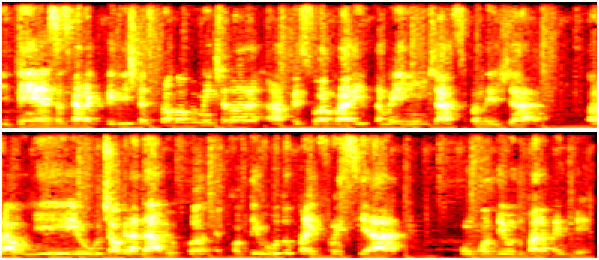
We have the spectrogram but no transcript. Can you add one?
que tem essas características, provavelmente ela, a pessoa vai também já se planejar para unir o útil ao agradável, conteúdo para influenciar com conteúdo para vender.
